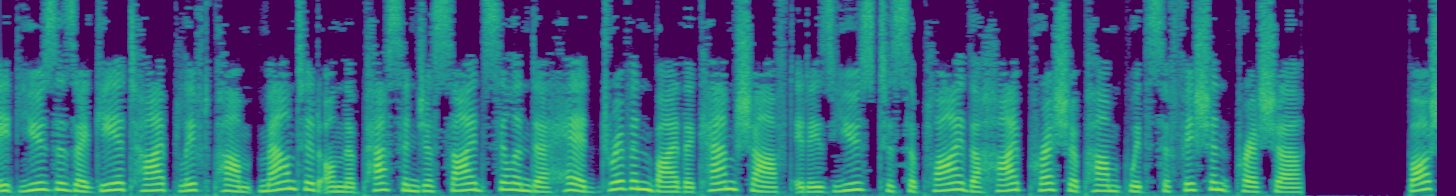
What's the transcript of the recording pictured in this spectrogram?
It uses a gear-type lift pump mounted on the passenger side cylinder head driven by the camshaft it is used to supply the high-pressure pump with sufficient pressure. Bosch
